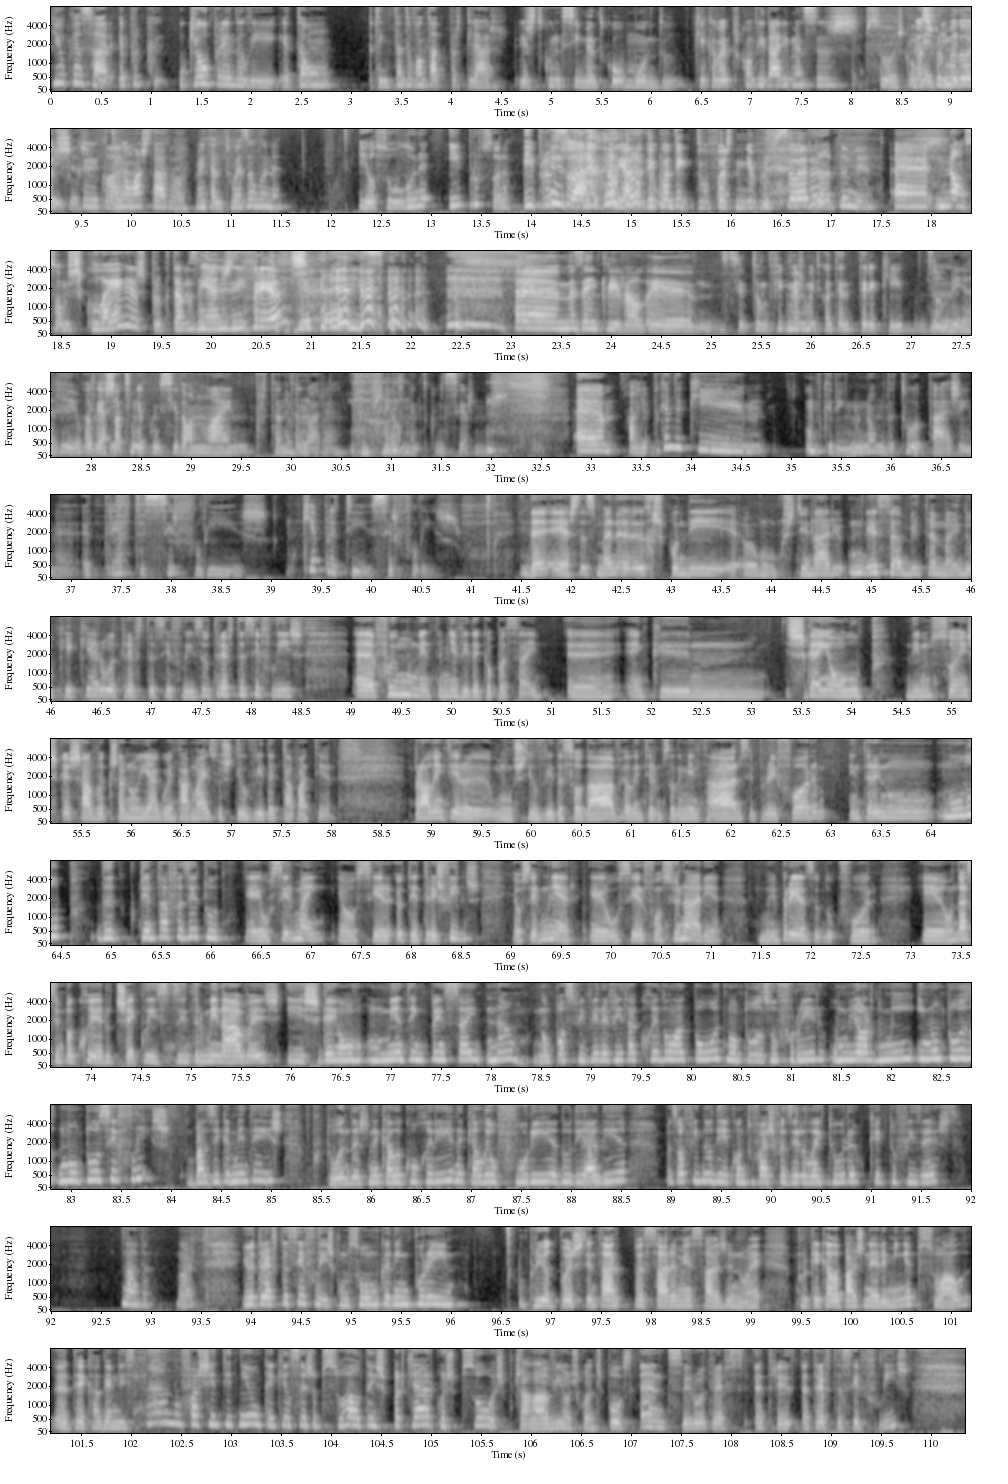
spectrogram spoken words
E eu pensar, é porque o que eu aprendo ali é tão eu tenho tanta vontade de partilhar este conhecimento com o mundo que acabei por convidar imensas pessoas, com imensos formadores que, que claro, tinham lá estado. Claro. No entanto, tu és aluna. Eu sou aluna e professora. E professora. Aliás, eu tive contigo, tu foste minha professora. Exatamente. Uh, não somos colegas, porque estamos em anos diferentes. é isso. Uh, mas é incrível. Uh, fico mesmo muito contente de ter aqui. De, Obrigada. Eu aliás, só tinha conhecido online, portanto, é agora vamos realmente conhecer-nos. Uh, olha, pegando aqui um bocadinho no nome da tua página, Atreve-te a ser feliz. O que é para ti ser feliz? Ainda esta semana respondi a um questionário nesse âmbito também, do que é que era o Atreve-te a ser feliz. O Atreve-te a ser feliz uh, foi um momento da minha vida que eu passei, uh, em que hum, cheguei a um loop de emoções que achava que já não ia aguentar mais o estilo de vida que estava a ter para além de ter eh, um estilo de vida saudável em termos alimentares e por aí fora, entrei num, num loop de tentar fazer tudo. É o ser mãe, é o ser eu ter três filhos, é o ser mulher, é o ser funcionária de uma empresa, do que for, é andar sempre a correr, de checklists intermináveis e cheguei a um momento em que pensei, não, não posso viver a vida a correr de um lado para o outro, não estou a usufruir o melhor de mim e não estou, a, não estou a ser feliz. Basicamente é isto, porque tu andas naquela correria, naquela euforia do dia a dia, hum. mas ao fim do dia, quando tu vais fazer a leitura, o que é que tu fizeste? Nada, não é? E o Atrevo-te a ser feliz começou um bocadinho por aí para eu depois tentar passar a mensagem, não é? Porque aquela página era minha, pessoal, até que alguém me disse, não, não faz sentido nenhum que aquilo seja pessoal, tens de partilhar com as pessoas, porque já lá havia uns quantos posts antes de ser o Atreve-te a ser feliz,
